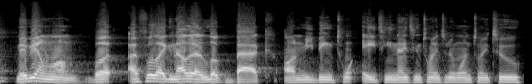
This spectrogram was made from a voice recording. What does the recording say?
yeah. Maybe I'm wrong, but I feel like now that I look back on me being tw- 18, 19, 20, 21, 22,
